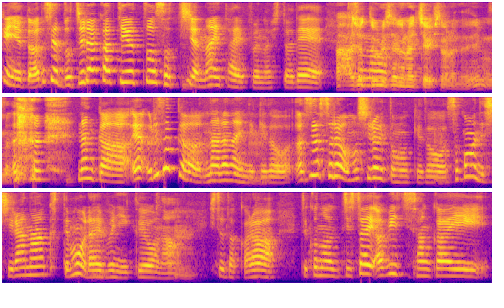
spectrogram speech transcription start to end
直に言うと私はどちらかというとそっちじゃないタイプの人でああちょっとうるさくくなっちゃう人なんだねもう。なんかいやうるさくはならないんだけど、私はそれは面白いと思うけど、そこまで知らなくてもライブに行くような人だから、でこの実際アビーチ3回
